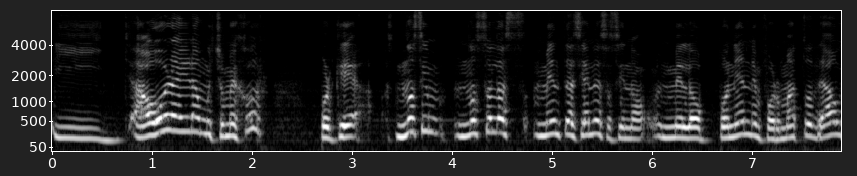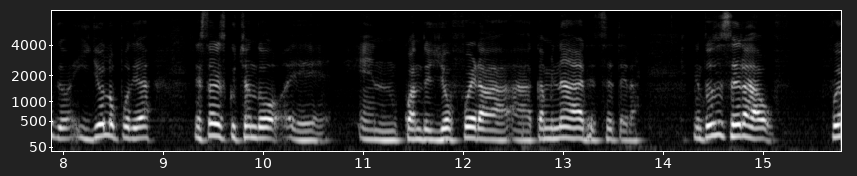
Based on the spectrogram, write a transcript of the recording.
Y ahora era mucho mejor. Porque no, no solamente hacían eso, sino me lo ponían en formato de audio y yo lo podía estar escuchando eh, en, cuando yo fuera a caminar, etcétera. Entonces era, fue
